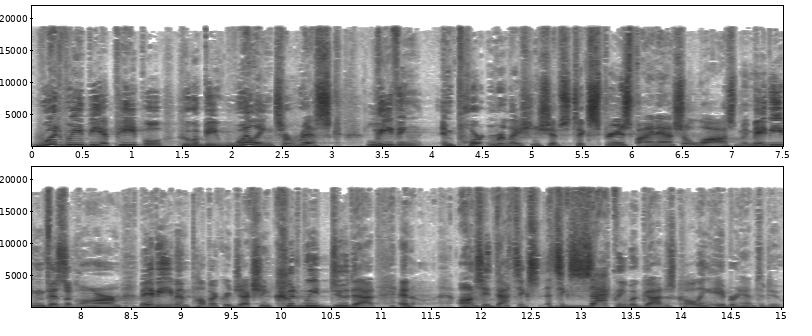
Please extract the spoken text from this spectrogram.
Would we be a people who would be willing to risk leaving important relationships, to experience financial loss, maybe even physical harm, maybe even public rejection? Could we do that? And honestly, that's, ex- that's exactly what God is calling Abraham to do.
